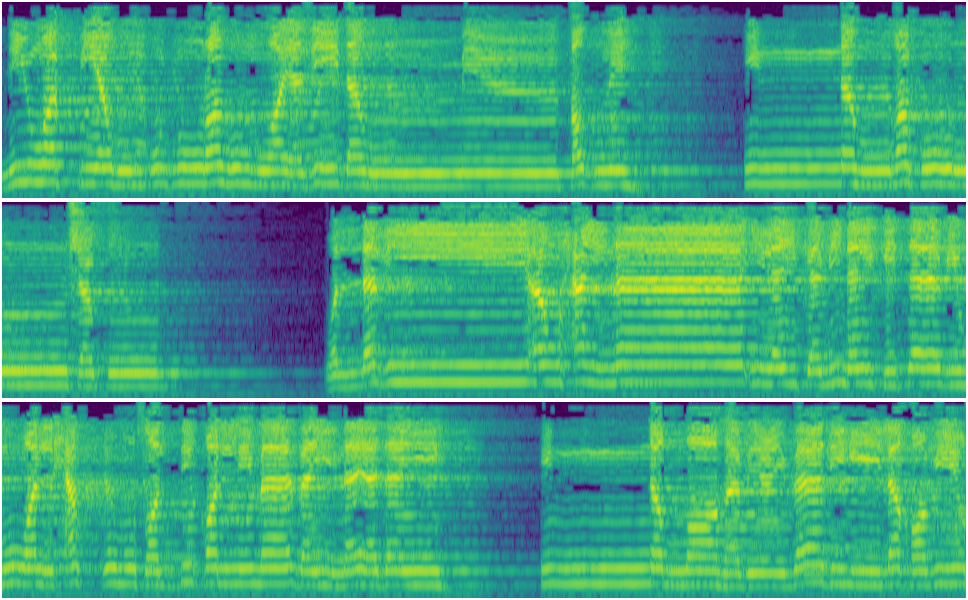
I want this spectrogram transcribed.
ليوفيهم أجورهم ويزيدهم من فضله. إنه غفور شكور. والذي أوحينا إليك من الكتاب هو الحق مصدقا لما بين يديه. إن الله بعباده لخبير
